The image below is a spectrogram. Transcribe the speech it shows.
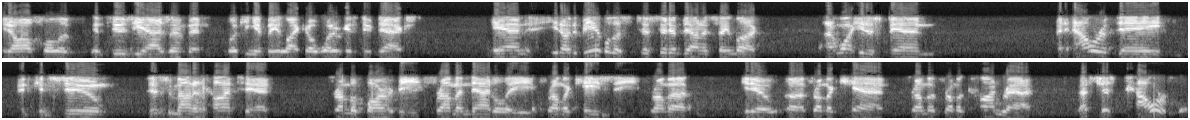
you know, all full of enthusiasm and looking at me like, oh, what are we going to do next? And, you know, to be able to, to sit him down and say, look, I want you to spend an hour a day and consume this amount of content from a Barbi, from a Natalie, from a Casey, from a, you know, uh, from a Ken, from a, from a Conrad. That's just powerful.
